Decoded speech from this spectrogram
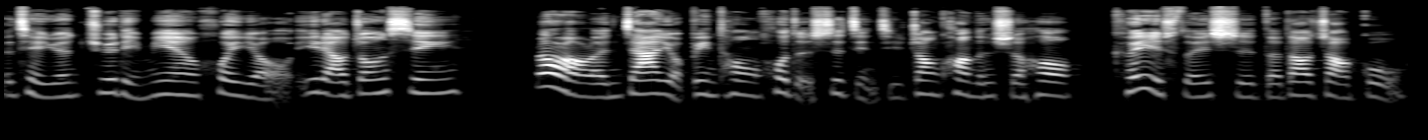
而且园区里面会有医疗中心，让老人家有病痛或者是紧急状况的时候。可以随时得到照顾，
